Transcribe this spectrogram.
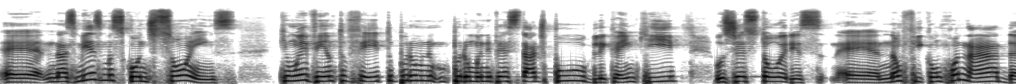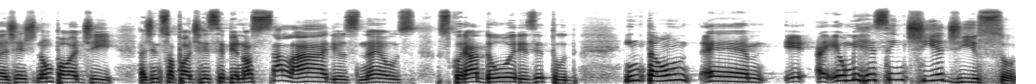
é, nas mesmas condições que um evento feito por, um, por uma universidade pública, em que os gestores é, não ficam com nada, a gente não pode, a gente só pode receber nossos salários, né, os, os curadores e tudo. Então, é, eu me ressentia disso,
